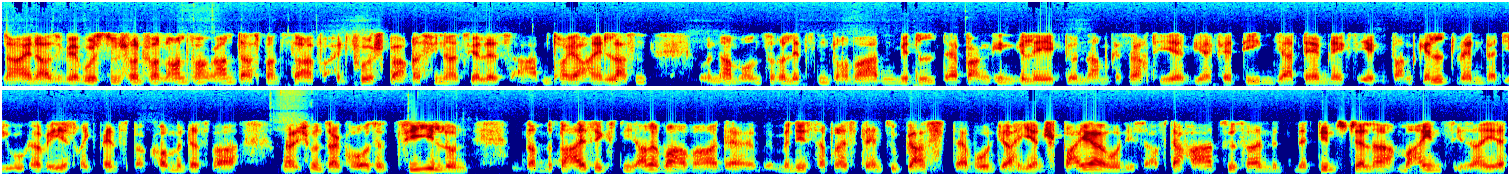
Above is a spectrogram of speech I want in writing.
Nein, also wir wussten schon von Anfang an, dass man es da auf ein furchtbares finanzielles Abenteuer einlassen und haben unsere letzten privaten Mittel der Bank hingelegt und haben gesagt, hier, wir verdienen ja demnächst irgendwann Geld, wenn wir die UKW-Frequenz bekommen. Das war natürlich unser großes Ziel und am 30. Januar war der Ministerpräsident zu Gast. Der wohnt ja hier in Speyer und ist auf der Fahrt zu seiner Dienststelle nach Mainz, ist er hier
